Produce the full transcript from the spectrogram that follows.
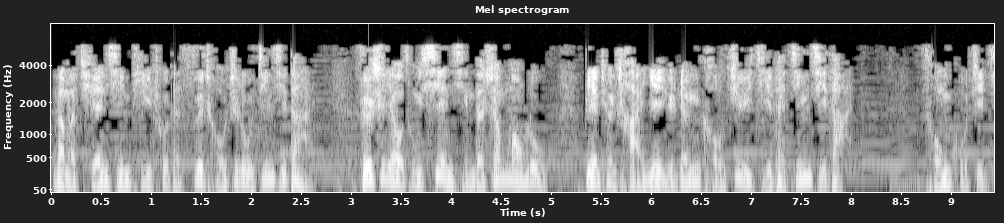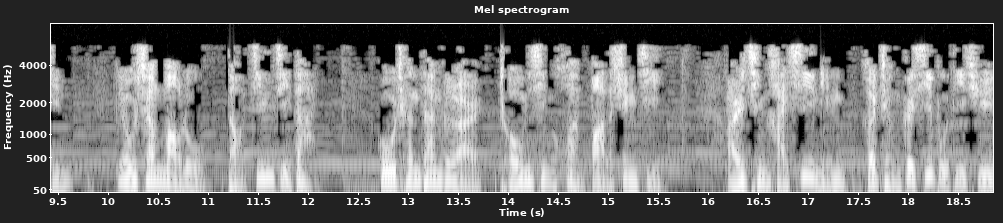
那么，全新提出的丝绸之路经济带，则是要从现行的商贸路变成产业与人口聚集的经济带。从古至今，由商贸路到经济带，古城丹格尔重新焕发了生机，而青海西宁和整个西部地区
